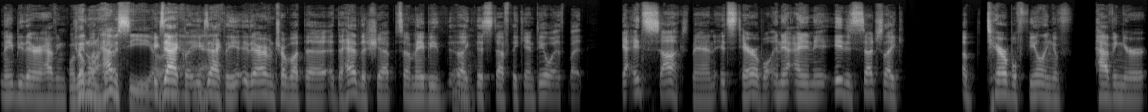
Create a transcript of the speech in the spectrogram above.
maybe they're having well, they don't have the- a CEO. right now, exactly, yeah. exactly. Eh, they're having trouble at the at the head of the ship, so maybe Yeah. like this stuff they can't deal with. But yeah, it sucks, man. It's terrible, and it, and it, it is such like a terrible feeling of having your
